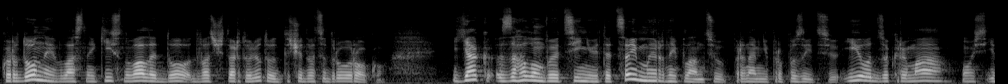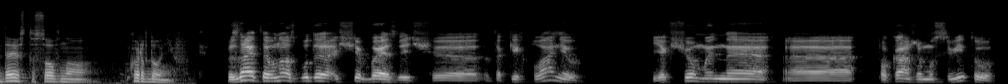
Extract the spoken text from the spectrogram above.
кордони, власне, які існували до 24 лютого 2022 року. Як загалом ви оцінюєте цей мирний план, цю принаймні пропозицію? І, от, зокрема, ось ідею стосовно кордонів. Ви знаєте, у нас буде ще безліч е, таких планів, якщо ми не е, покажемо світу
